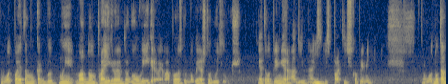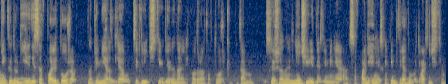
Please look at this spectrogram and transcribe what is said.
Вот, поэтому как бы мы в одном проигрываем, в другом выигрываем. Вопрос, грубо говоря, что будет лучше. Это вот пример один из, из практического применения. Вот. Ну, там некоторые другие виды совпали тоже, например, для вот циклических диагональных квадратов тоже. Как бы, там совершенно неочевидное для меня совпадение с каким-то рядом математическим,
